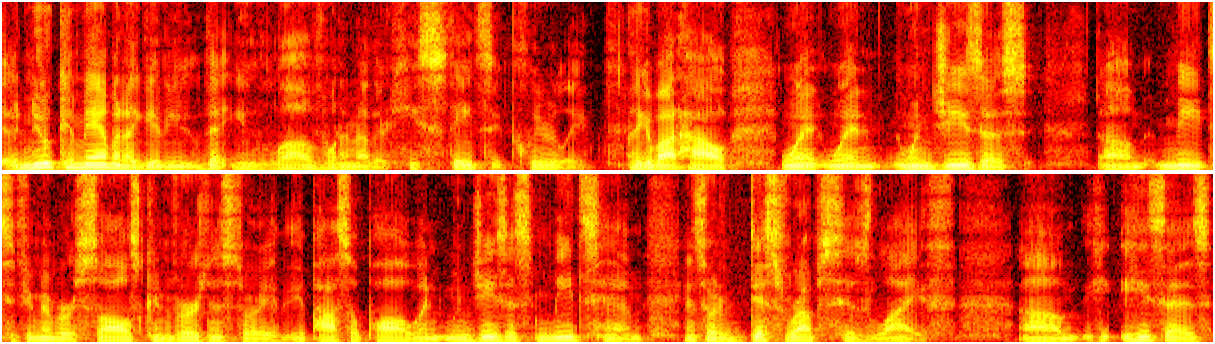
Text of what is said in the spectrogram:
a new commandment I give you, that you love one another. He states it clearly. Think about how when, when, when Jesus um, meets, if you remember Saul's conversion story, the Apostle Paul, when, when Jesus meets him and sort of disrupts his life, um, he, he, says,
